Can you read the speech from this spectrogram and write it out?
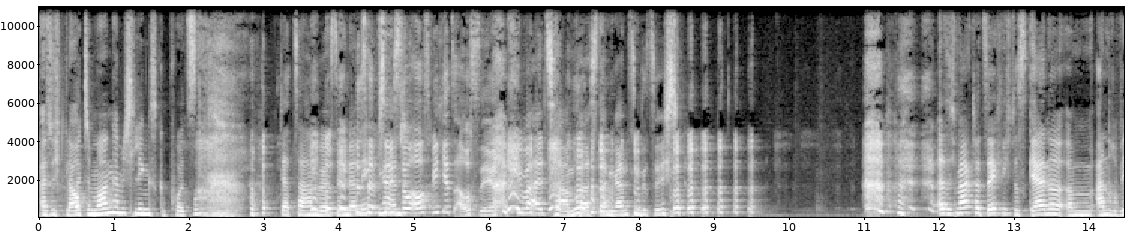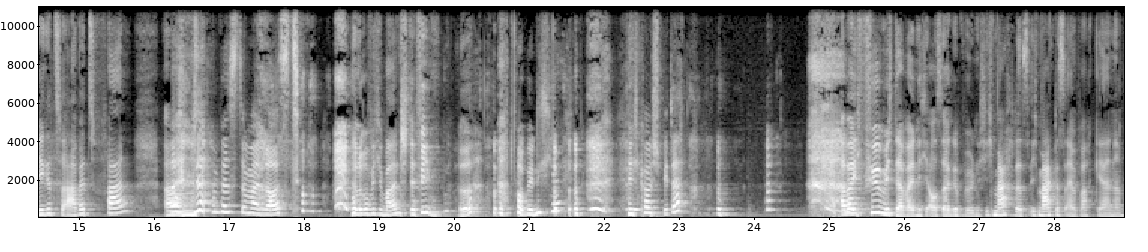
Also ich glaube, Heute Morgen habe ich links geputzt. Der Zahnbürste in der linken Hand. aus, wie ich jetzt aussehe. Überall Zahnpasta im ganzen Gesicht. Also ich mag tatsächlich das gerne, ähm, andere Wege zur Arbeit zu fahren. Ähm, Da bist du mal lost. dann rufe ich immer an, Steffi, hä? Wo bin ich hier? Ich komme später. Aber ich fühle mich dabei nicht außergewöhnlich. Ich mag das. Ich mag das einfach gerne.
